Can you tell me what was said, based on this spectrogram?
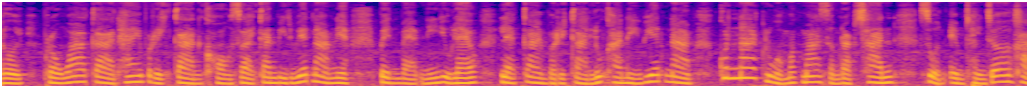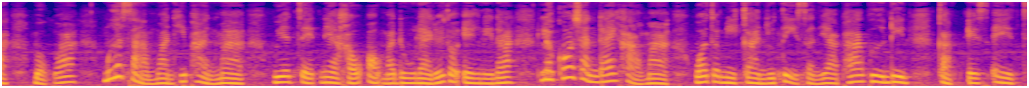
เลย เพราะว่าการให้บริการของสายการบินเวียดนามเนี่ยเป็นแบบนี้อยู่แล้ว และการบริการลูกค้าในเวียดนามก็น่ากลัวมากๆสำหรับฉัน ส่วน M Changer ค่ะ บอกว่าเมื่อ 3 วันที่ผ่านมาเวียดเจ็ตเนี่ยเขาออกมาดูแลด้วยตัวเองเลยนะ แล้วก็ฉันได้ข่าวมาว่าจะมีการยุติสัญญาภาคพื้นดินกับ SAG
